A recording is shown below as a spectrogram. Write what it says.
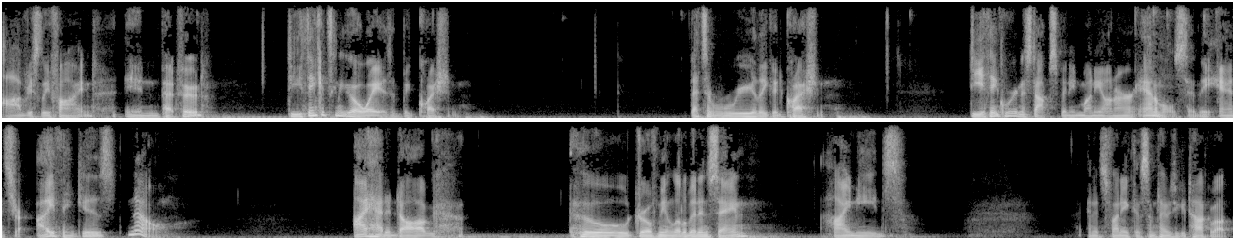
obviously find in pet food. Do you think it's going to go away? Is a big question. That's a really good question. Do you think we're going to stop spending money on our animals? And the answer, I think, is no. I had a dog who drove me a little bit insane, high needs. And it's funny because sometimes you could talk about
